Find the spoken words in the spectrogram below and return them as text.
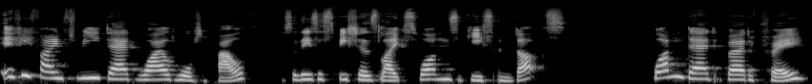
If you find three dead wild waterfowl, so these are species like swans, geese, and ducks, one dead bird of prey,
